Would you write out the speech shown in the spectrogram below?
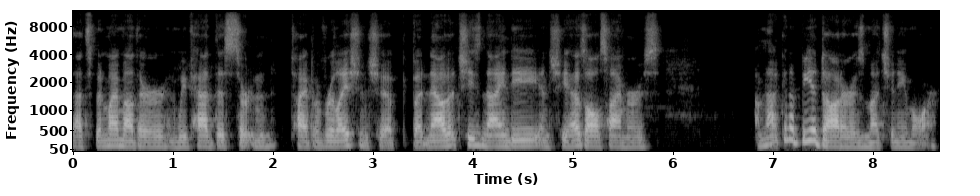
that's been my mother, and we've had this certain type of relationship. But now that she's 90 and she has Alzheimer's, I'm not going to be a daughter as much anymore.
